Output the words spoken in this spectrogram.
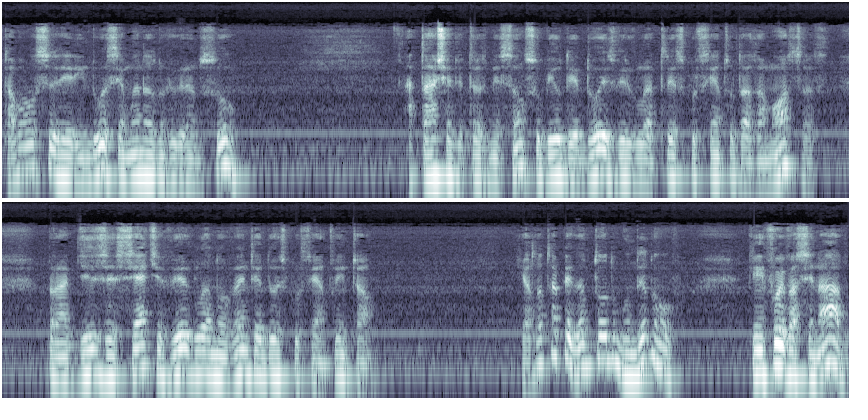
Então, para você ver, em duas semanas no Rio Grande do Sul, a taxa de transmissão subiu de 2,3% das amostras para 17,92%. Então, e ela está pegando todo mundo de novo. Quem foi vacinado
